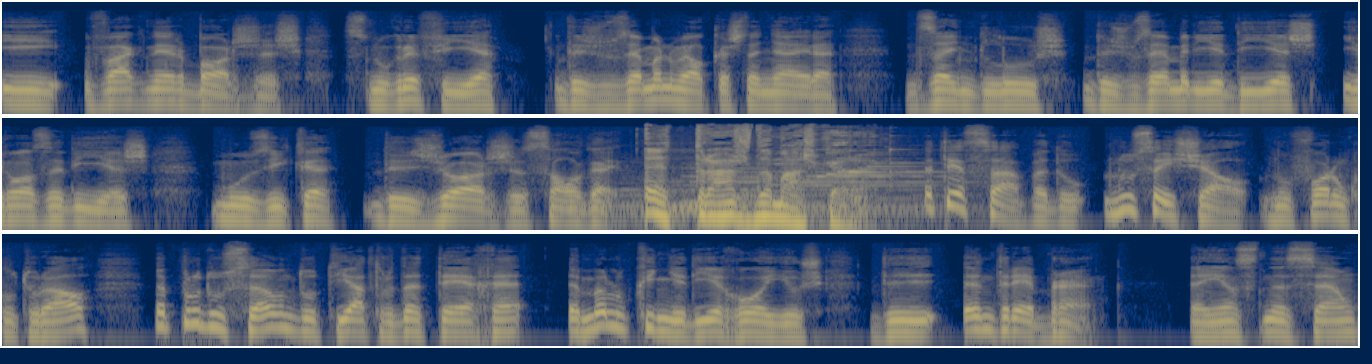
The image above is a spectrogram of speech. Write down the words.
e Wagner Borges. Cenografia de José Manuel Castanheira, desenho de luz de José Maria Dias e Rosa Dias, música de Jorge Salgueiro. Atrás da máscara. Até sábado, no Seixal, no Fórum Cultural, a produção do Teatro da Terra, A Maluquinha de Arroios, de André Brand. A encenação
